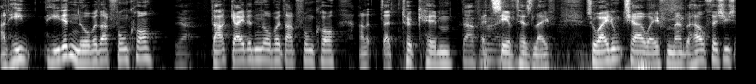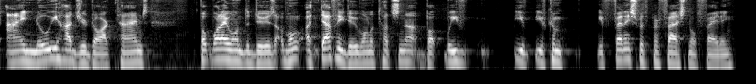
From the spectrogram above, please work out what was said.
And he, he didn't know about that phone call. Yeah. That guy didn't know about that phone call, and it, it took him. Definitely. It saved his life. So I don't shy away from mental health issues. I know you had your dark times, but what I want to do is I, I definitely do want to touch on that. But we've you've you've come you've finished with professional fighting,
